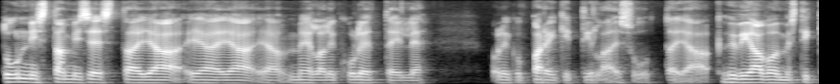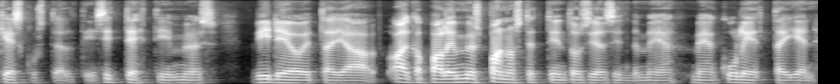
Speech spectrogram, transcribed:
tunnistamisesta ja, ja, ja, ja meillä oli kuljettajille – oliko parikin tilaisuutta ja hyvin avoimesti keskusteltiin. Sitten tehtiin myös videoita ja aika paljon myös panostettiin tosiaan sinne meidän, meidän kuljettajien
